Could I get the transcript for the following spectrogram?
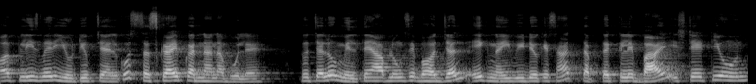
और प्लीज़ मेरे यूट्यूब चैनल को सब्सक्राइब करना ना भूलें। तो चलो मिलते हैं आप लोगों से बहुत जल्द एक नई वीडियो के साथ। तब तक के लिए बाय स्टे ट्यून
